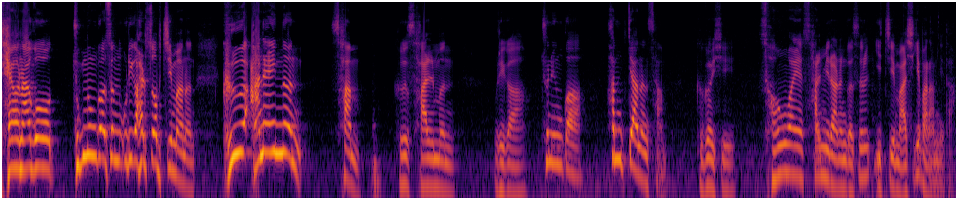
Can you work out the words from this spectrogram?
태어나고 죽는 것은 우리가 할 수 없지만은 그 안에 있는 삶, 그 삶은 우리가 주님과 함께하는 삶, 그것이 성화의 삶이라는 것을 잊지 마시기 바랍니다.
